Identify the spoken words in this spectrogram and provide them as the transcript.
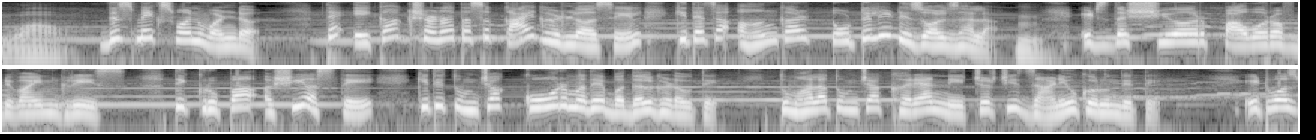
wow this makes one wonder त्या एका क्षणात असं काय घडलं असेल की त्याचा अहंकार टोटली डिझॉल्व्ह झाला. It's the sheer power of divine grace ती कृपा अशी असते की ती तुमच्या कोरमध्ये बदल घडवते. तुम्हाला तुमच्या खऱ्या नेचरची जाणीव करून देते. It was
